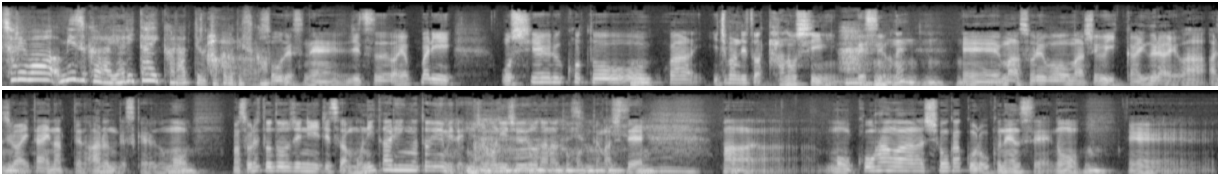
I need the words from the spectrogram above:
それは自らやりたいからっていうところですか？そうですね。実はやっぱり、教えることは一番実は楽しいんですよね。えまあそれをまあ週1回ぐらいは味わいたいなっていうのはあるんですけれども、まあそれと同時に実はモニタリングという意味で非常に重要だなと思ってまして、まあもう後半は小学校6年生の、え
